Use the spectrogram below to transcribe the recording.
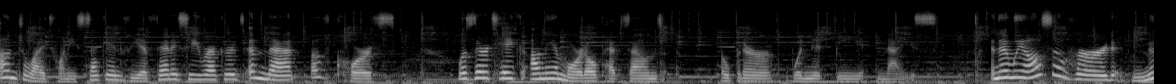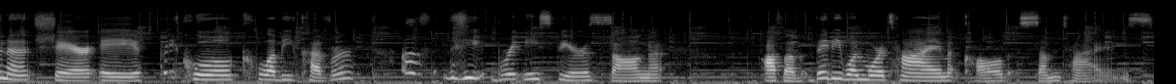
on July 22nd via Fantasy Records, and that, of course, was their take on the immortal Pet Sounds opener, Wouldn't It Be Nice? And then we also heard Muna share a pretty cool clubby cover of the Britney Spears song off of Baby One More Time called Sometimes.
